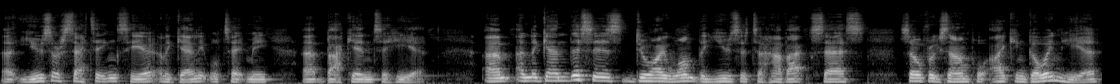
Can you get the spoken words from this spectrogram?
uh, user settings here, and again, it will take me uh, back into here. Um, and again, this is, do I want the user to have access? So for example, I can go in here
